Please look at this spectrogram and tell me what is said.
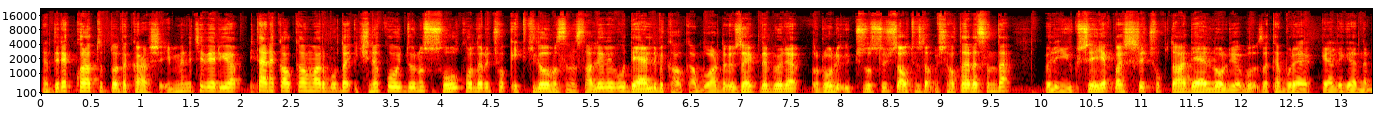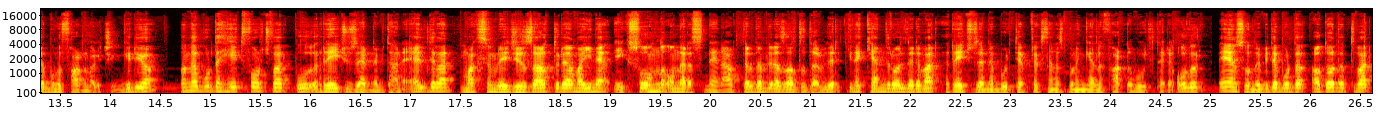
Ya direkt Corrupted'la karşı immunity veriyor. Bir tane kalkan var burada. İçine koyduğunuz soğuk kolların çok etkili olmasını sağlıyor ve bu değerli bir kalkan bu arada. Özellikle böyle rolü 333 ile 666 arasında Böyle yükseğe yaklaştıkça çok daha değerli oluyor bu. Zaten buraya geldi gelenler de bunu farmlamak için giriyor. Sonra burada Hate Forge var. Bu Rage üzerine bir tane eldiven. Maksimum Rage hızı arttırıyor ama yine eksi 10 ile 10 arasında yani arttırabilir azaltabilir. Yine kendi rolleri var. Rage üzerine build yapacaksanız bunun genelde farklı buildleri olur. Ve en sonunda bir de burada Adorned var.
